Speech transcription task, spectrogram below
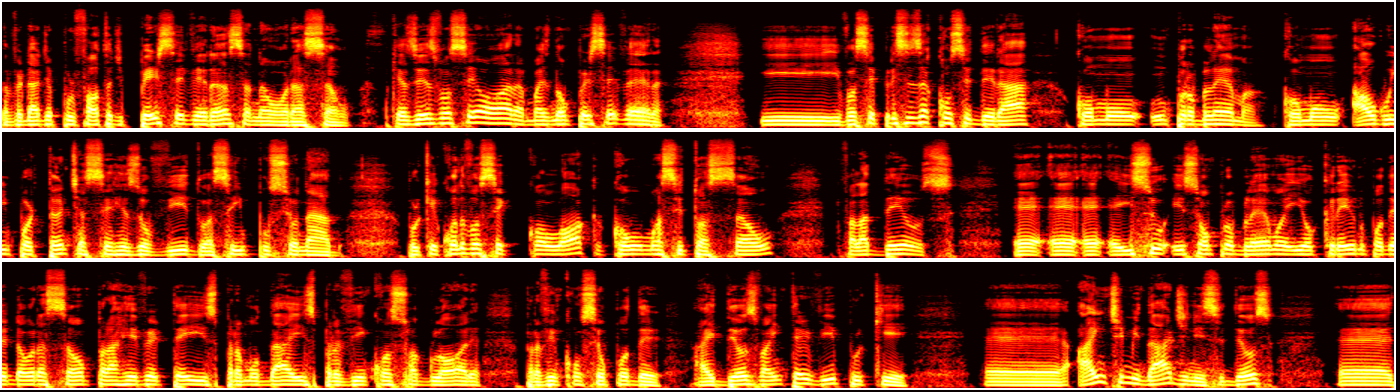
Na verdade, é por falta de perseverança na oração. Porque às vezes você ora, mas não persevera. E você precisa considerar como um problema, como algo importante a ser resolvido, a ser impulsionado. Porque quando você coloca como uma situação, fala, Deus, é, é, é, isso, isso é um problema e eu creio no poder da oração para reverter isso, para mudar isso, para vir com a sua glória, para vir com o seu poder. Aí Deus vai intervir, porque é, há intimidade nisso. Deus é,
